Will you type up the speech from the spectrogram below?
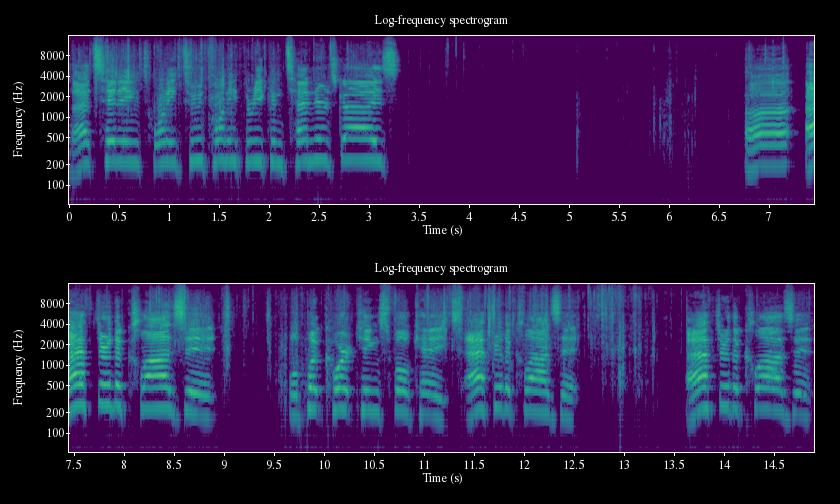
That's hitting 22 23 contenders, guys. Uh, after the closet, we'll put Court King's full cakes. After the closet. After the closet.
